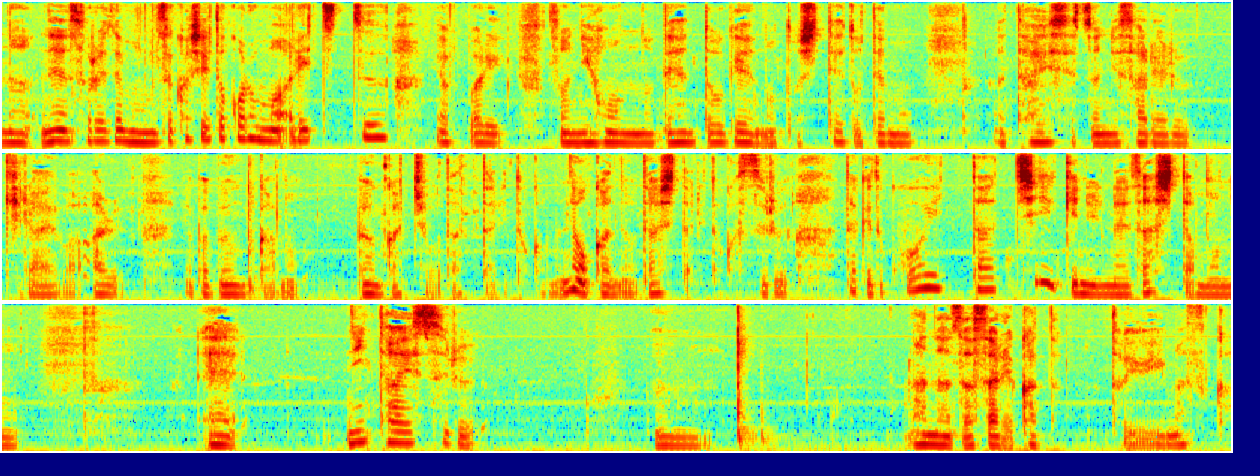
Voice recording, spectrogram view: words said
な、ね、それでも難しいところもありつつやっぱりその日本の伝統芸能としてとても大切にされる嫌いはある。やっぱ文化の文化庁だったりとかもねお金を出したりとかする。だけどこういった地域に根ざしたものえに対する、うん、眼差され方といいますか。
